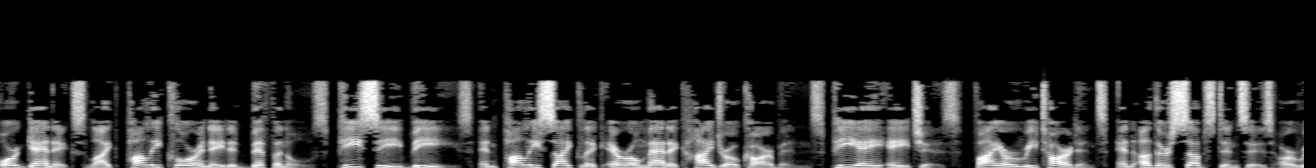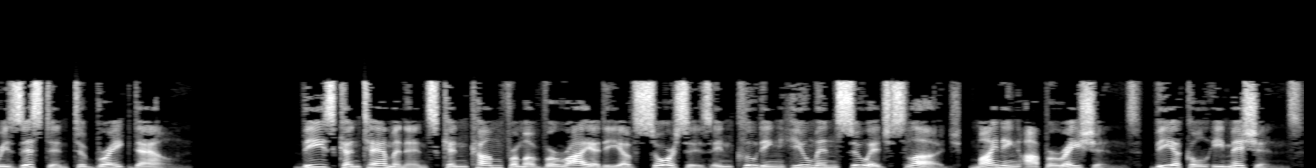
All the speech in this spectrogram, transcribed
organics like polychlorinated biphenyls (PCBs) and polycyclic aromatic hydrocarbons (PAHs), fire retardants, and other substances are resistant to breakdown. These contaminants can come from a variety of sources including human sewage sludge, mining operations, vehicle emissions,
